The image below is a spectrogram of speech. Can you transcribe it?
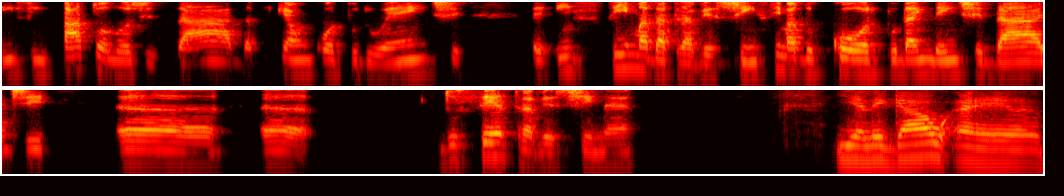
enfim, patologizada, porque é um corpo doente, é, em cima da travesti, em cima do corpo, da identidade, uh, uh, do ser travesti, né? E é legal é,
